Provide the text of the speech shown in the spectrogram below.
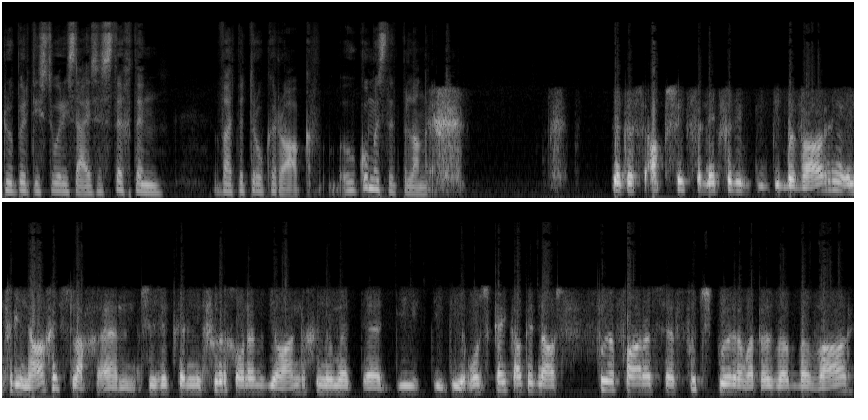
Rupert Historiese Huise Stichting wat betrokke raak. Hoekom is dit belangrik? dit is absoluut vir net vir die die bewaring en vir die nageslag. Ehm um, soos ek in die vorige met Johan genoem het, uh, die die die ons kyk altyd na ons voorvaders se voetspore wat ons wil bewaar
